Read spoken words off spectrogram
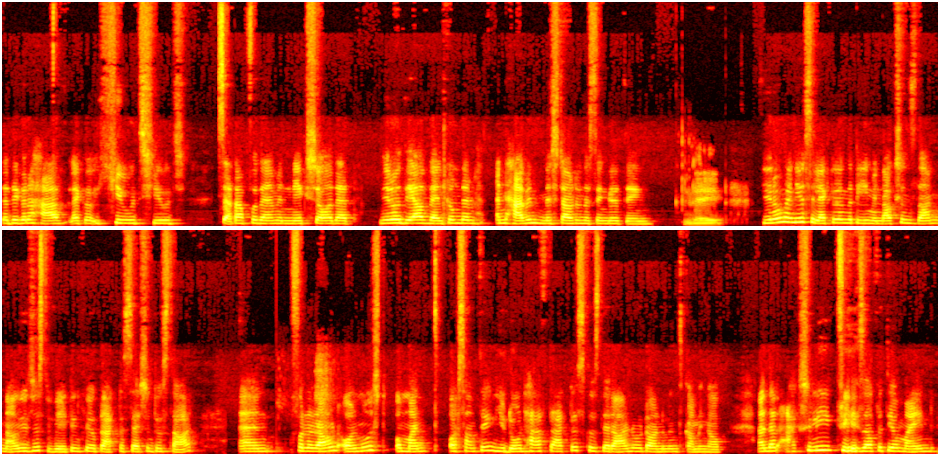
that they're gonna have like a huge, huge setup for them and make sure that you know they are welcomed and, and haven't missed out on a single thing. Right. You know, when you're selected in the team, induction's done, now you're just waiting for your practice session to start. And for around almost a month or something, you don't have practice because there are no tournaments coming up. And that actually plays up with your mind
